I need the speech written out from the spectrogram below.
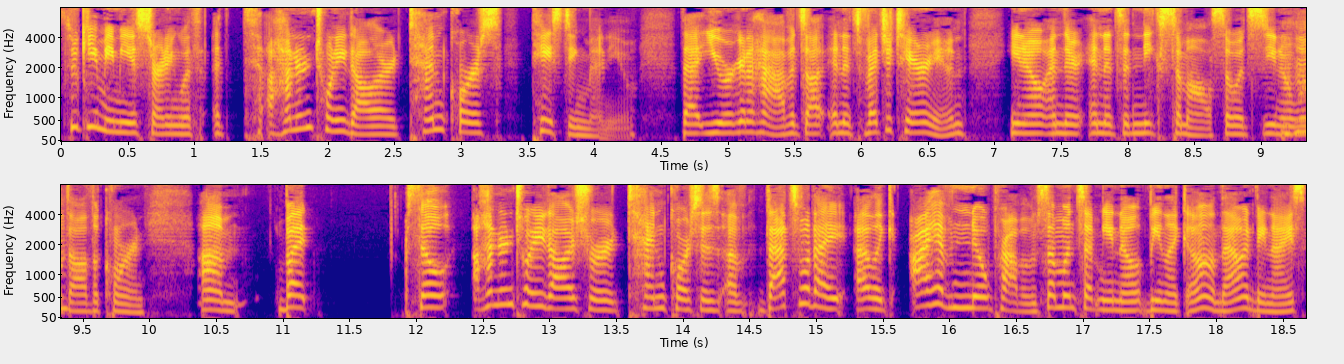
Sooki Mimi is starting with a $120 10 course tasting menu that you are going to have. It's a, and it's vegetarian, you know, and there and it's a nixtamal, so it's you know with all the corn. Um, but so $120 for 10 courses of that's what I, I like. I have no problem. Someone sent me a note being like, oh, that would be nice.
